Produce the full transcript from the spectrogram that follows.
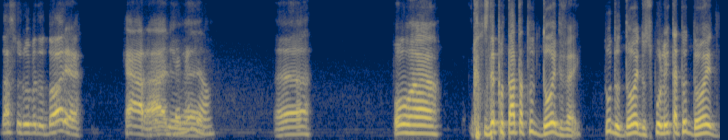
Da suruba do Dória? Caralho, Bem velho. É. Porra. Os deputados tá tudo doido, velho. Tudo doido. Os políticos tá tudo doido.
